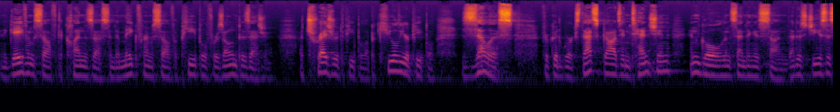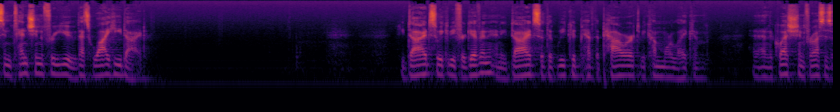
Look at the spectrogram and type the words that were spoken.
And he gave himself to cleanse us and to make for himself a people for his own possession, a treasured people, a peculiar people, zealous for good works. That's God's intention and goal in sending his son. That is Jesus' intention for you. That's why he died. He died so we could be forgiven, and he died so that we could have the power to become more like him. And the question for us is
